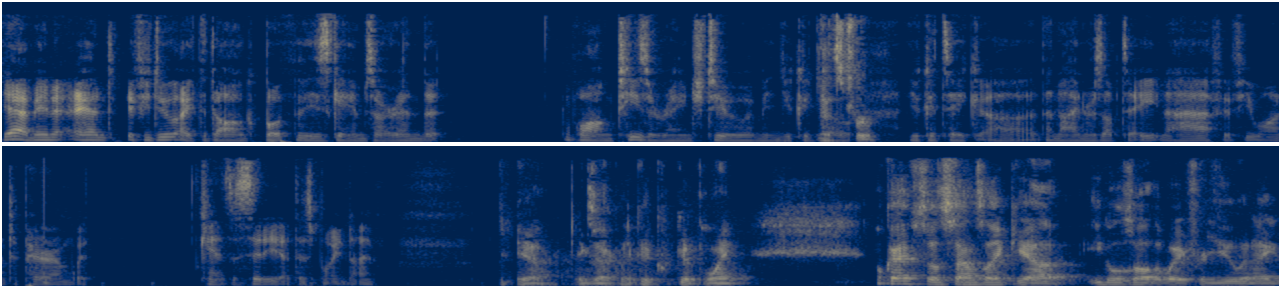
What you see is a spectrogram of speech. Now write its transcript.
Yeah, I mean, and if you do like the dog, both of these games are in the long teaser range too. I mean, you could go, That's true. You could take uh, the Niners up to eight and a half if you wanted to pair them with Kansas City at this point in time. Yeah, exactly. Good, good point. Okay, so it sounds like yeah, Eagles all the way for you, and I,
